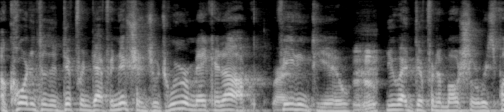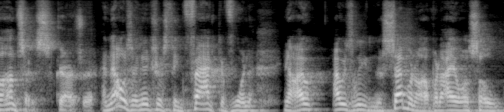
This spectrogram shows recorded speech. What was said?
according to the different definitions, which we were making up, Right. feeding to you, Mhm. you had different emotional responses. Gotcha. And that was an interesting fact of when, you know, I, I was leading the seminar, but I also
